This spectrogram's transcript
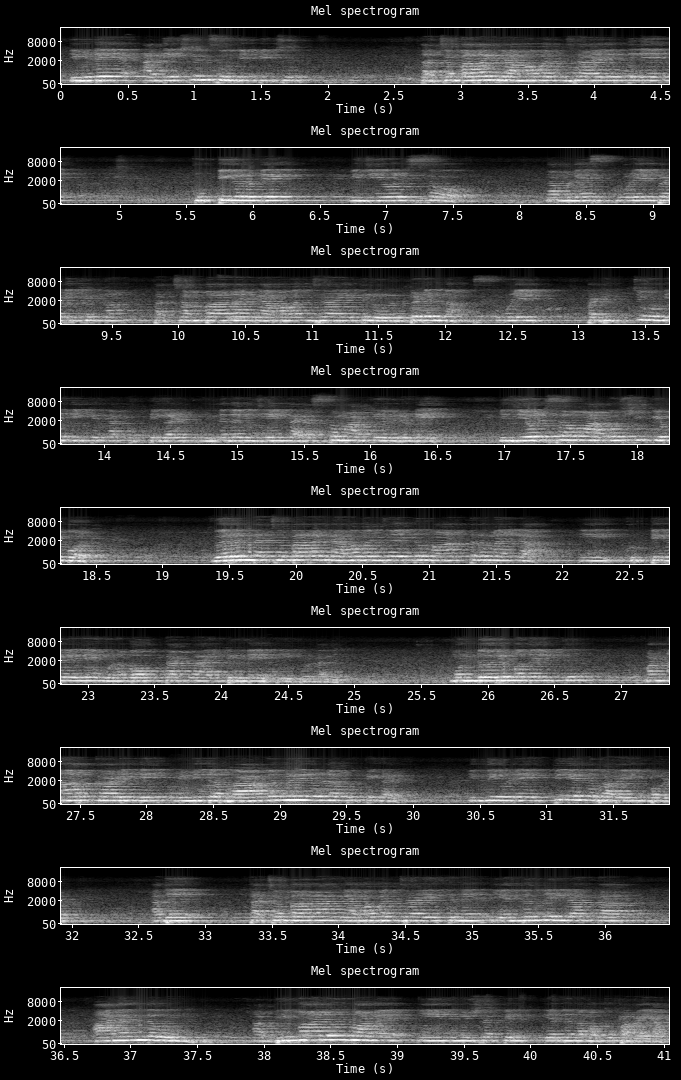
ഇവിടെ അധ്യക്ഷൻ സൂചിപ്പിച്ചു തച്ചമ്പാറ ഗ്രാമപഞ്ചായത്തിലെ കുട്ടികളുടെ വിജയോത്സവം നമ്മുടെ സ്കൂളിൽ പഠിക്കുന്ന തച്ചമ്പാറ ഗ്രാമപഞ്ചായത്തിൽ ഉൾപ്പെടുന്ന സ്കൂളിൽ പഠിച്ചുകൊണ്ടിരിക്കുന്ന കുട്ടികൾ ഉന്നത വിജയം കരസ്ഥമാക്കിയവരുടെ വിജയോത്സവം ആഘോഷിക്കുമ്പോൾ വെറും തച്ചമ്പാറ ഗ്രാമപഞ്ചായത്ത് മാത്രമല്ല ഈ കുട്ടികളിലെ ഗുണഭോക്താക്കളായിട്ട് ഇവിടെ എത്തിയിട്ടുള്ളത്. മുണ്ടൂര് മുതൽക്ക് മണ്ണാർക്കാടിന്റെ വിവിധ ഭാഗങ്ങളിലുള്ള കുട്ടികൾ ഇന്നിവിടെ എത്തി എന്ന് പറയുമ്പോൾ അത് തച്ചമ്പാറ ഗ്രാമപഞ്ചായത്തിന് എന്തെന്നില്ലാത്ത ആനന്ദവും അഭിമാനവുമാണ് ഈ നിമിഷത്തിൽ എന്ന് നമുക്ക് പറയാം.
